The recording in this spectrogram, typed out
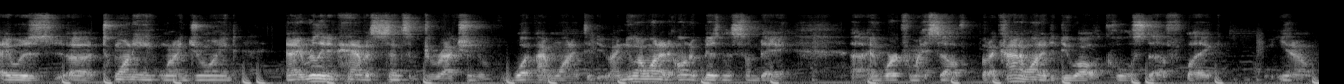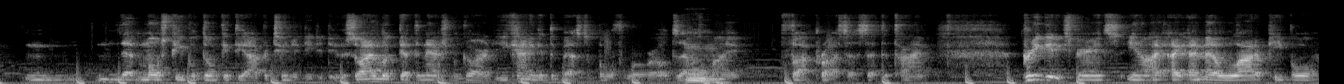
I, I was uh, 20 when I joined, and I really didn't have a sense of direction of what I wanted to do. I knew I wanted to own a business someday, uh, and work for myself. But I kind of wanted to do all the cool stuff, like you know, that most people don't get the opportunity to do. So I looked at the National Guard. You kind of get the best of both worlds. That mm. was my thought process at the time. Pretty good experience. You know, I, I, I met a lot of people.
